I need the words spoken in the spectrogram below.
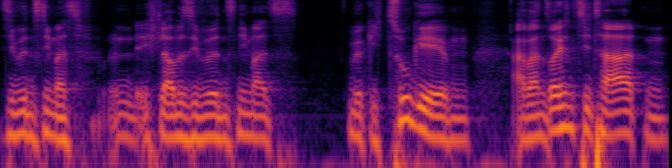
Sie würden es niemals, ich glaube, sie würden es niemals wirklich zugeben. Aber an solchen Zitaten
